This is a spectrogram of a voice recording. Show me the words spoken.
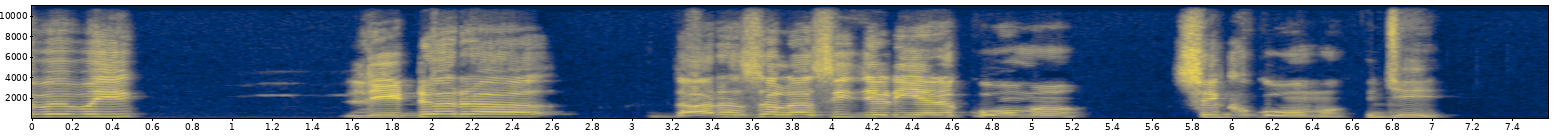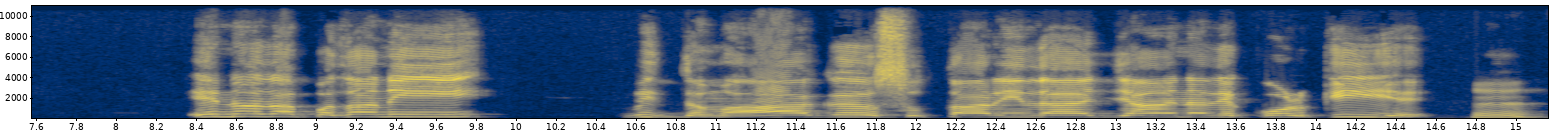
ਵੀ ਬਈ ਲੀਡਰ ਦਰਅਸਲ ਅਸੀਂ ਜਿਹੜੀਆਂ ਨੇ ਕੌਮ ਸਿੱਖ ਕੌਮ। ਜੀ। ਇਹਨਾਂ ਦਾ ਪਤਾ ਨਹੀਂ ਵੀ ਦਿਮਾਗ ਸੁੱਤਾ ਰਹਿੰਦਾ ਹੈ ਜਾਂ ਇਹਨਾਂ ਦੇ ਕੋਲ ਕੀ ਹੈ ਹੂੰ।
